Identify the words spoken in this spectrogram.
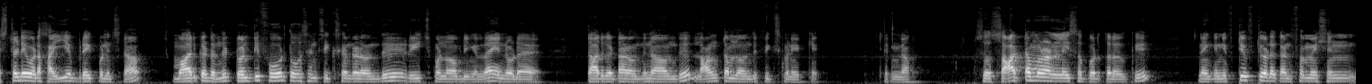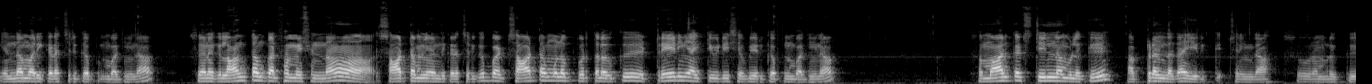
எஸ்டர்டேவோட ஹையை பிரேக் பண்ணிச்சுன்னா மார்க்கெட் வந்து twenty four thousand six hundred வந்து ரீச் பண்ணும் அப்படிங்கிறதா என்னோட டார்கெட்டாக வந்து நான் வந்து லாங் டேர்மில் வந்து ஃபிக்ஸ் பண்ணியிருக்கேன். சரிங்களா? ஸோ ஷார்ட் டேர்மோட அனலைஸை பொறுத்தளவுக்கு எனக்கு நிஃப்டி ஃபிஃப்டியோட கன்ஃபர்மேஷன் எந்த மாதிரி கிடச்சிருக்கு அப்படின்னு பார்த்தீங்கன்னா ஸோ எனக்கு லாங் டேர்ம் கன்ஃபர்மேஷன் தான் ஷார்ட் டேர்ம்லேயே வந்து கிடச்சிருக்கு. பட் ஷார்ட் டேர்மில் பொறுத்தளவுக்கு ட்ரேடிங் ஆக்டிவிட்டீஸ் எப்படி இருக்குது அப்படின்னு பார்த்தீங்கன்னா ஸோ மார்க்கெட் ஸ்டில் நம்மளுக்கு அப் ட்ரெண்டில் தான் இருக்குது சரிங்களா? ஸோ நம்மளுக்கு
